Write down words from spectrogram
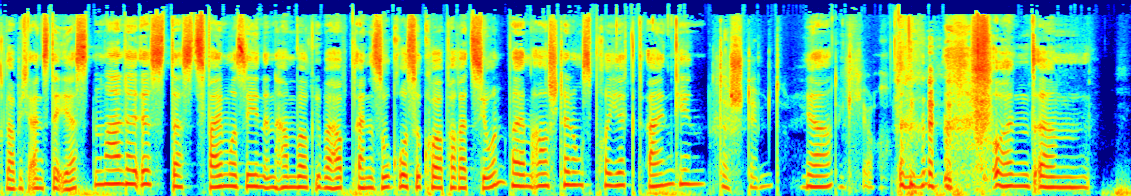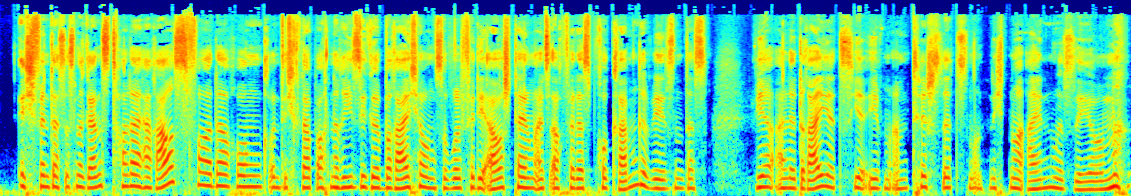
glaube ich, eines der ersten Male ist, dass zwei Museen in Hamburg überhaupt eine so große Kooperation beim Ausstellungsprojekt eingehen. Das stimmt. Ja. Denke ich auch. und ähm, ich finde, das ist eine ganz tolle Herausforderung und ich glaube auch eine riesige Bereicherung sowohl für die Ausstellung als auch für das Programm gewesen, dass wir alle drei jetzt hier eben am Tisch sitzen und nicht nur ein Museum.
